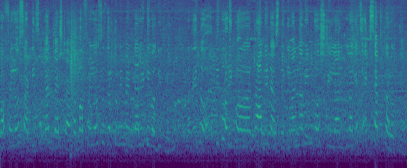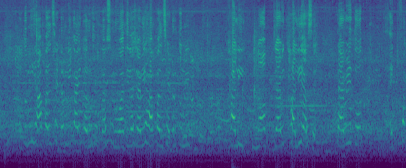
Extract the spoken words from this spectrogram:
बफेलोसाठी सगळ्यात बेस्ट आहे. आता बफेलोचं जर तुम्ही मेंटॅलिटी बघितली तर ती थो- ती थोडी क- रागीट असते किंवा नवीन गोष्टीला लगेच ॲक्सेप्ट करत नाही. तर तुम्ही ह्या पल्सेटरनी काय करू शकता? सुरुवातीला ज्यावेळी हा पल्सेटर तुम्ही खाली नॉब ज्यावेळी खाली असेल त्यावेळी तो एक फक्त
